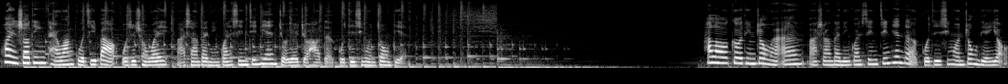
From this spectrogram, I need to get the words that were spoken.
欢迎收听台湾国际报，我是纯威，马上带您关心今天九月九号的国际新闻重点。Hello，各位听众，晚安！马上带您关心今天的国际新闻重点有：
